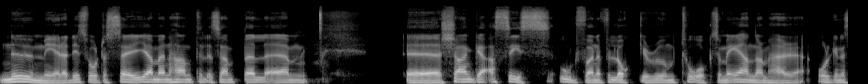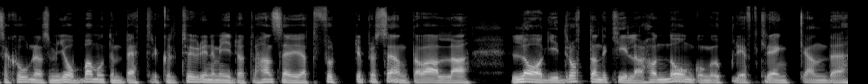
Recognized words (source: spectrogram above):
numera, det är svårt att säga, men han till exempel um, Eh, Shanga Aziz, ordförande för Locker Room Talk, som är en av de här organisationerna som jobbar mot en bättre kultur inom idrotten. Han säger att 40 procent av alla lagidrottande killar har någon gång upplevt kränkande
